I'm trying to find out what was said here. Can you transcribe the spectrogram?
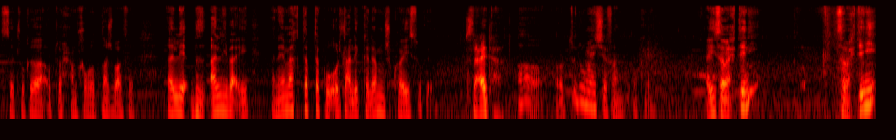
بصيت له كده قلت له إحنا ما خبطناش بعض. قال لي بز- قال لي بقى إيه أنا ياما كتبتك وقلت عليك كلام مش كويس وكده. ساعتها؟ آه. قلت له ماشي يا فندم okay. اي سامحتني؟ سامحتني؟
